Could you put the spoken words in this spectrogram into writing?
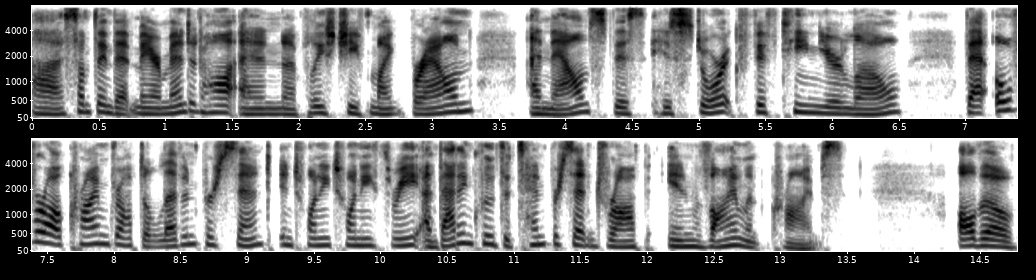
uh, something that Mayor Mendenhall and uh, Police Chief Mike Brown announced this historic 15 year low that overall crime dropped 11% in 2023 and that includes a 10% drop in violent crimes. Although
